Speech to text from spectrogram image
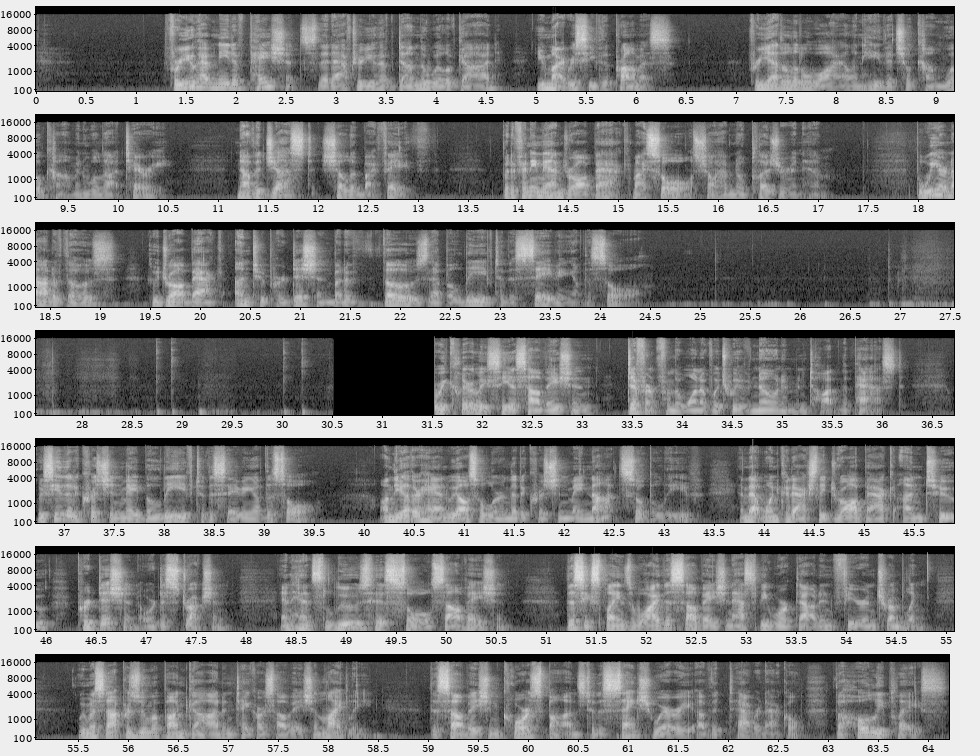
For you have need of patience, that after you have done the will of God, you might receive the promise. For yet a little while, and he that shall come will come, and will not tarry. Now the just shall live by faith. But if any man draw back, my soul shall have no pleasure in him. But we are not of those who draw back unto perdition, but of those that believe to the saving of the soul. we clearly see a salvation different from the one of which we have known and been taught in the past. We see that a Christian may believe to the saving of the soul. On the other hand, we also learn that a Christian may not so believe, and that one could actually draw back unto perdition or destruction, and hence lose his soul's salvation. This explains why this salvation has to be worked out in fear and trembling. We must not presume upon God and take our salvation lightly. This salvation corresponds to the sanctuary of the tabernacle, the holy place.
